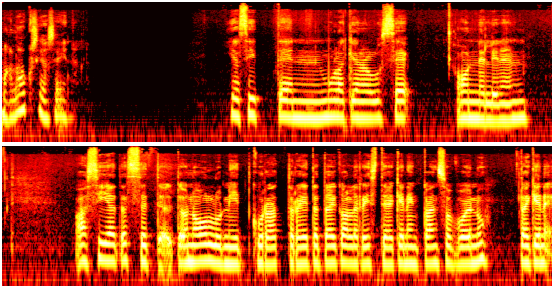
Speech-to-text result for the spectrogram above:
maalauksia seinällä. Ja sitten mullakin on ollut se onnellinen asia tässä, että on ollut niitä kuraattoreita tai galleristeja, kenen kanssa on voinut tai kenen,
